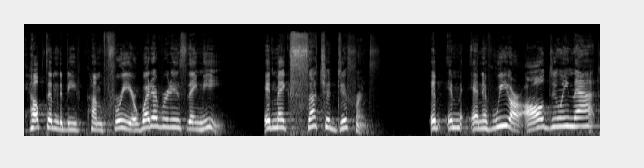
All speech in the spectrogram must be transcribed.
help them to become free or whatever it is they need. It makes such a difference. It, it, and if we are all doing that,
